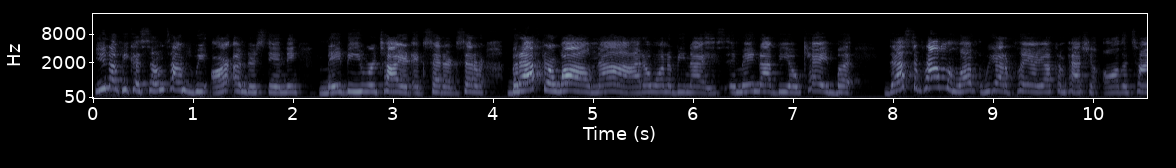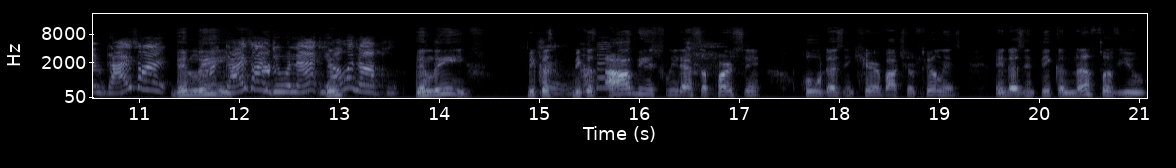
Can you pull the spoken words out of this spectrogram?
you know, because sometimes we are understanding. Maybe you were tired, et cetera, et cetera. But after a while, nah, I don't want to be nice. It may not be okay, but that's the problem. Why- We got to play on your compassion all the time. Guys aren't. Then aren't- leave. Guys aren't doing that. Then- Y'all are not. pl- Then leave. Because True. because Okay. obviously that's a person who doesn't care about your feelings and doesn't think enough of you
